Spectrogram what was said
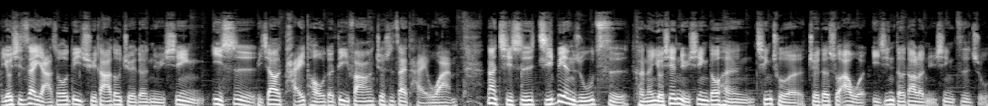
尤其是在亚洲地区，大家都觉得女性意识比较抬头的地方就是在台湾。那其实即便如此，可能有些女性都很清楚的觉得说啊，我已经得到了女性自主。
